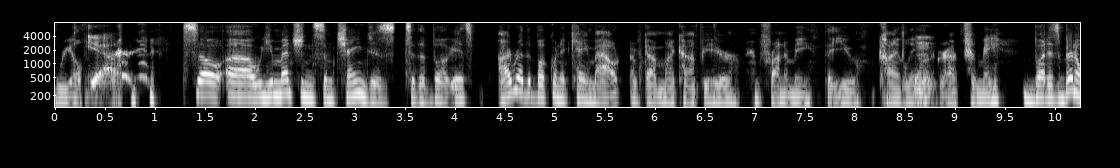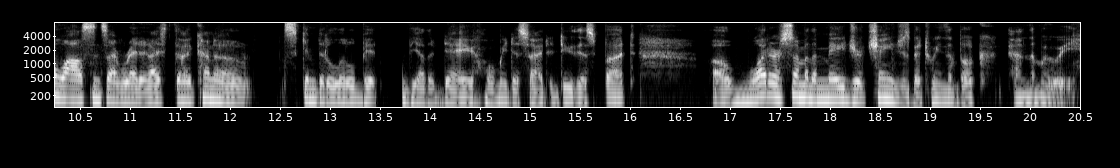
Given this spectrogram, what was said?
real theater. Yeah. so uh, you mentioned some changes to the book. It's I read the book when it came out. I've got my copy here in front of me that you kindly mm-hmm. autographed for me. But it's been a while since I read it. I, I kind of skimmed it a little bit the other day when we decided to do this, but uh, what are some of the major changes between the book and the movie?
